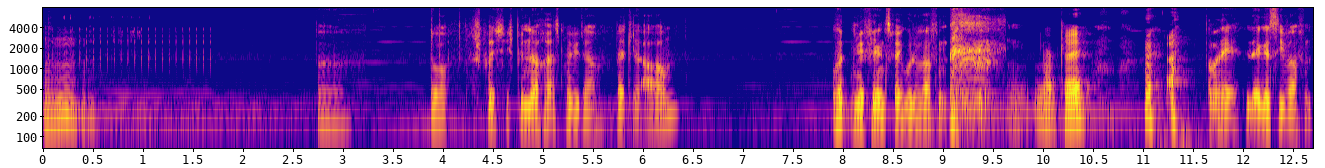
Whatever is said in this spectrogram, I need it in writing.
Mhm. Äh, so, sprich, ich bin nachher erstmal wieder battlearm. Und mir fehlen zwei gute Waffen. Okay. Aber hey, Legacy-Waffen.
